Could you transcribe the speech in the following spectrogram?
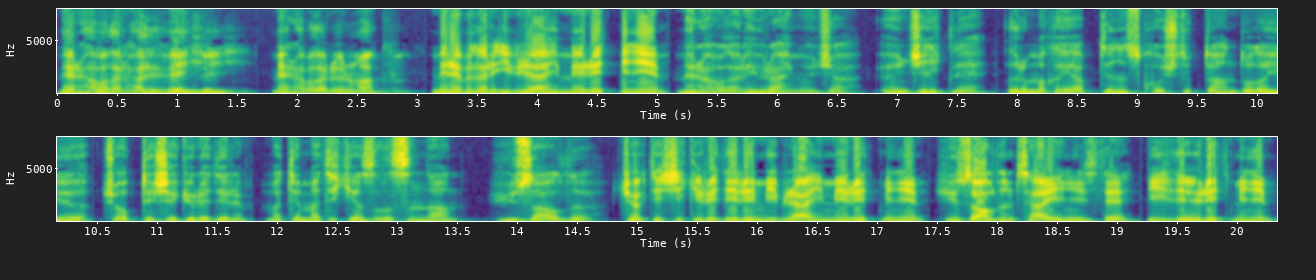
Merhabalar Halil Bey. Merhabalar Irmak. Merhabalar İbrahim öğretmenim. Merhabalar İbrahim Hoca. Öncelikle Irmak'a yaptığınız koştuktan dolayı çok teşekkür ederim. Matematik yazılısından 100 aldı. Çok teşekkür ederim İbrahim öğretmenim. 100 aldım sayenizde. Bir de öğretmenim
